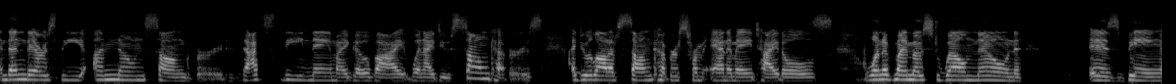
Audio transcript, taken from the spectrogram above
And then there's the Unknown Songbird. That's the name I go by when I do song covers. I do a lot of song covers from anime titles. One of my most well known is being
